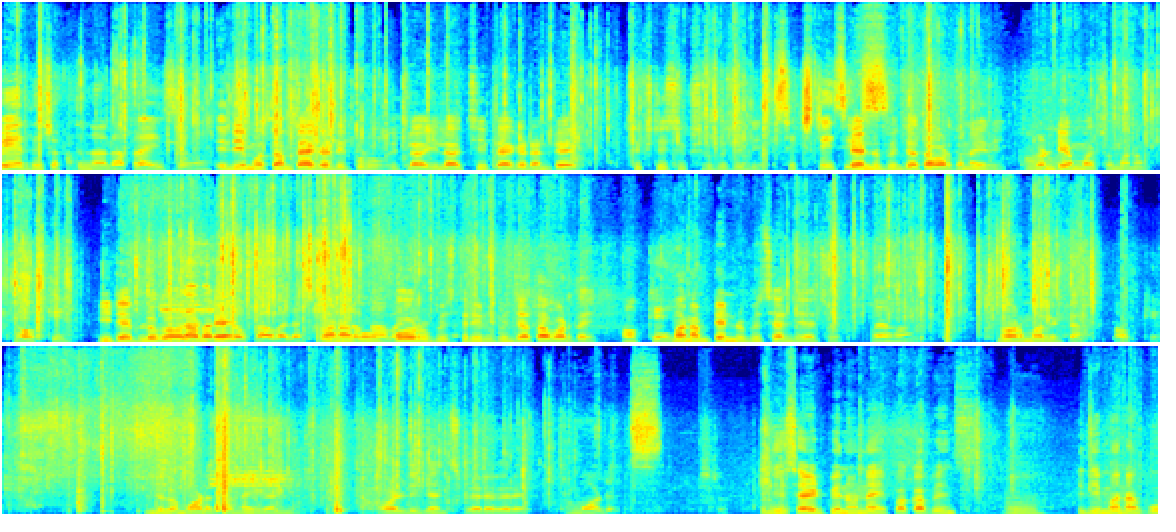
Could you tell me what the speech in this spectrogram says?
పేరుది చెప్తున్నారా ప్రైస్? ఇది మొత్తం ప్యాకెట్ ఇప్పుడు ఇట్లా ఇలా వచ్చి ప్యాకెట్ అంటే సిక్స్టీ సిక్స్ రూపీస్ ఇది. సిక్స్టీ టెన్ రూపీస్ జత పడుతున్నాయి ఇది. ట్వంటీ అమ్మచ్చు మనం. ఓకే. ఈ టైప్లో కావాలంటే ఫ్లవర్లో కావాలా? స్టోన్లో మనకు ఫోర్ రూపీస్ త్రీ రూపీస్ జత పడతాయి. మనం టెన్ రూపీస్ సేల్ చేయొచ్చు. నార్మల్ ఇట్లా ఓకే. ఇందులో మోడల్స్ ఉన్నాయి ఇవన్నీ ఆల్ డిజైన్స్ వేరే వేరే. మోడల్స్. ఇది సైడ్ పిన్ ఉన్నాయి పక్కా పిన్స్. ఇది మనకు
